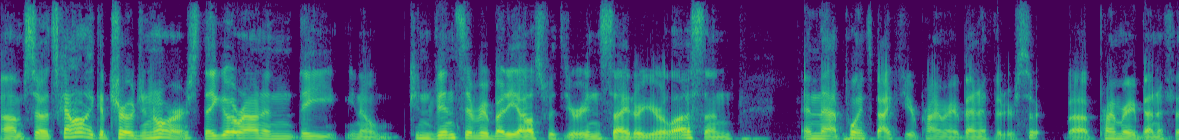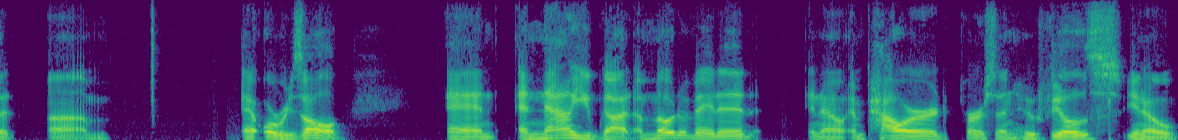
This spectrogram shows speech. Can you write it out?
um, so it's kind of like a Trojan horse. They go around and they, you know, convince everybody else with your insight or your lesson, and that points back to your primary benefit or uh, primary benefit um, or result. And and now you've got a motivated, you know, empowered person who feels, you know,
